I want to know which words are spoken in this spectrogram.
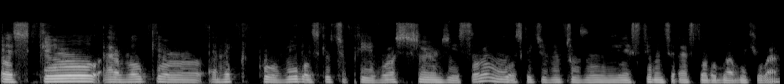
Est-ce que avec, euh, avec COVID, est-ce que tu prévois changer ça ou est-ce que tu veux toujours rester dans cet aspect de barbecue-là?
